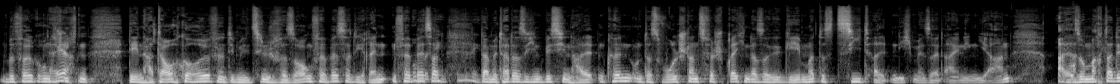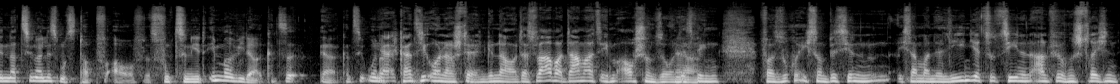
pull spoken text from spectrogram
Bevölkerungsschichten. Ja, ja. Den hat er auch geholfen, hat die Medizin medizinische Versorgung verbessert, die Renten verbessert. Unbedingt, unbedingt. Damit hat er sich ein bisschen halten können und das Wohlstandsversprechen, das er gegeben hat, das zieht halt nicht mehr seit einigen Jahren. Also ja. macht er den Nationalismustopf auf. Das funktioniert immer wieder. Kannst du, ja, kannst die Uhr nachstellen. Ja, kannst die Uhr nachstellen, genau. Das war aber damals eben auch schon so. Und ja. deswegen versuche ich so ein bisschen, ich sag mal, eine Linie zu ziehen, in Anführungsstrichen,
